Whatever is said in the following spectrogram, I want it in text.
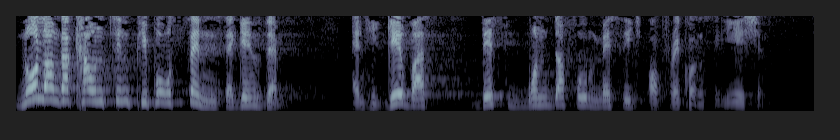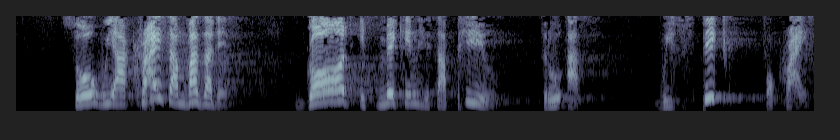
no longer counting people's sins against them. And he gave us this wonderful message of reconciliation. So we are Christ ambassadors. God is making his appeal through us. We speak for Christ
